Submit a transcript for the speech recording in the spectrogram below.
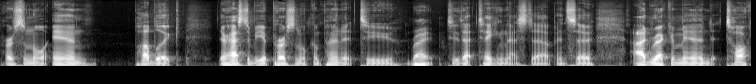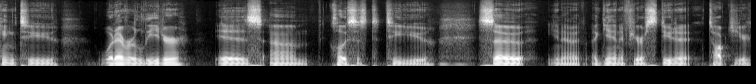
personal and public, there has to be a personal component to Right. to that taking that step. And so I'd recommend talking to whatever leader is um, closest to you. So you know, again, if you're a student, talk to your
